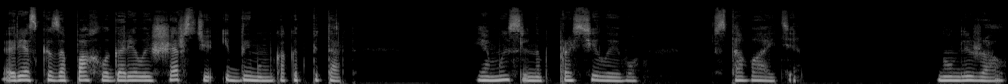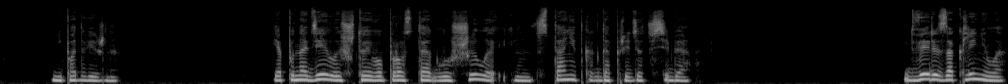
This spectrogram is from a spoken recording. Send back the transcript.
Резко запахло горелой шерстью и дымом, как от петард. Я мысленно попросила его «Вставайте!» Но он лежал, неподвижно. Я понадеялась, что его просто оглушило, и он встанет, когда придет в себя. Двери заклинило.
